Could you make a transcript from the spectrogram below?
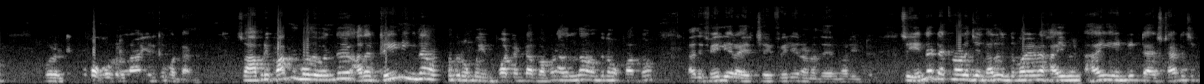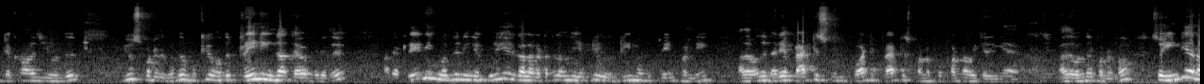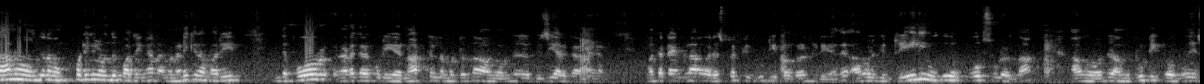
ஒரு டிப்ளமோ ஹோல்டர்லாம் இருக்க மாட்டாங்க. ஸோ அப்படி பார்க்கும்போது வந்து அதை ட்ரைனிங் தான் வந்து ரொம்ப இம்பார்ட்டண்ட்டாக பார்க்கணும். அதில் தான் வந்து நம்ம பார்த்தோம் அது ஃபெயிலியர் ஆயிடுச்சு ஃபெயிலியர் ஆனது மாதிரிட்டு ஸோ என்ன டெக்னாலஜி இருந்தாலும் இந்த மாதிரியான high high end strategic technology வந்து யூஸ் பண்ணுறதுக்கு வந்து முக்கியம் வந்து ட்ரைனிங் தான் தேவைப்படுது. அந்த ட்ரைனிங் வந்து நீங்கள் குறுகிய காலகட்டத்தில் வந்து எப்படி ஒரு டீம் வந்து ட்ரெயின் பண்ணி அதை வந்து நிறைய ப்ராக்டிஸ் வாட்டி ப்ராக்டிஸ் பண்ண பண்ண வைக்கிறீங்க அதை வந்து பண்ணணும். ஸோ இந்தியா ராணுவம் வந்து நம்ம முப்படைகள் வந்து பார்த்தீங்கன்னா நம்ம நினைக்கிற மாதிரி இந்த போர் நடக்கக்கூடிய நாட்களில் மட்டும்தான் அவங்க வந்து பிஸியாக இருக்காங்க. மற்ற டைம்ல அவங்க ரெஸ்பெக்டிவ் டியூட்டி பார்க்குறோன்னு கிடையாது. அவங்களுக்கு டெய்லி வந்து ஒரு போர் சூழல் தான் அவங்க வந்து அவங்க டியூட்டிக்கு போகும்போது.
